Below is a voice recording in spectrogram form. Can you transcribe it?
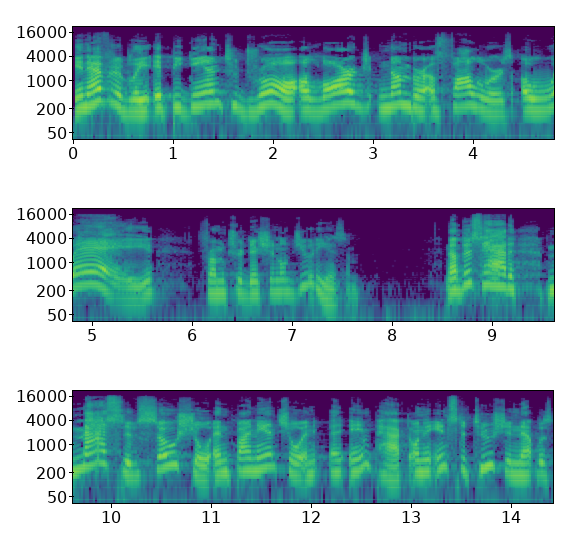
inevitably it began to draw a large number of followers away from traditional Judaism. Now, this had massive social and financial uh, impact on an institution that was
